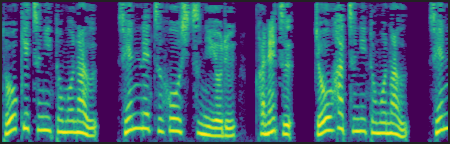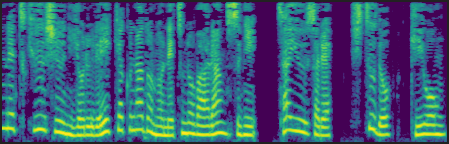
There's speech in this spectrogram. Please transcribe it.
凍結に伴う鮮熱放出による加熱、蒸発に伴う鮮熱吸収による冷却などの熱のバランスに左右され、湿度、気温、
